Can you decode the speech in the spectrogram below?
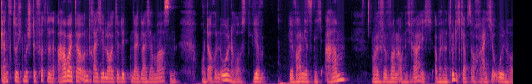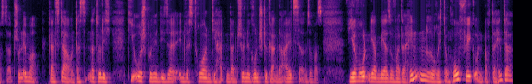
ganz durchmischte Viertel. Arbeiter und reiche Leute lebten da gleichermaßen. Und auch in Uhlenhorst. Wir, wir waren jetzt nicht arm, aber wir waren auch nicht reich. Aber natürlich gab es auch reiche Uhlenhorster, schon immer. Ganz klar. Und das sind natürlich die Ursprünge dieser Investoren, die hatten dann schöne Grundstücke an der Alster und sowas. Wir wohnten ja mehr so weiter hinten, so Richtung Hofweg und noch dahinter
